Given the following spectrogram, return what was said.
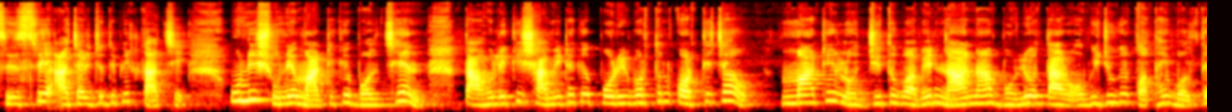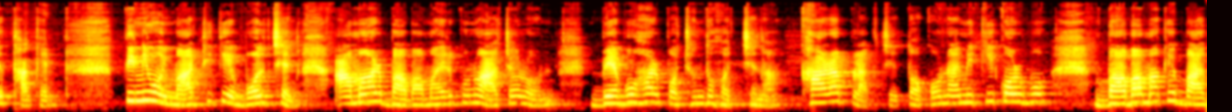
শ্রী শ্রী আচার্যদেবের কাছে। উনি শুনে মাটিকে বলছেন, তাহলে কি স্বামীটাকে পরিবর্তন করতে চাও? মাটি লজ্জিতভাবে না না বলেও তার অভিযোগের কথাই বলতে থাকেন। তিনি ওই মাটিকে বলছেন, আমার বাবা মায়ের কোনো আচরণ ব্যবহার পছন্দ হচ্ছে না, খারাপ লাগছে, তখন আমি কি করব? বাবা মাকে বাদ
